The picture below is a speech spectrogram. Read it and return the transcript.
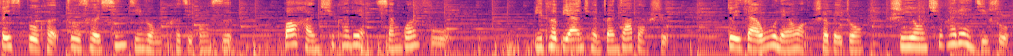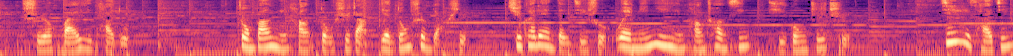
Facebook 注册新金融科技公司，包含区块链相关服务。比特币安全专家表示，对在物联网设备中使用区块链技术持怀疑态度。众邦银行董事长晏东顺表示，区块链等技术为民营银行创新提供支持。今日财经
